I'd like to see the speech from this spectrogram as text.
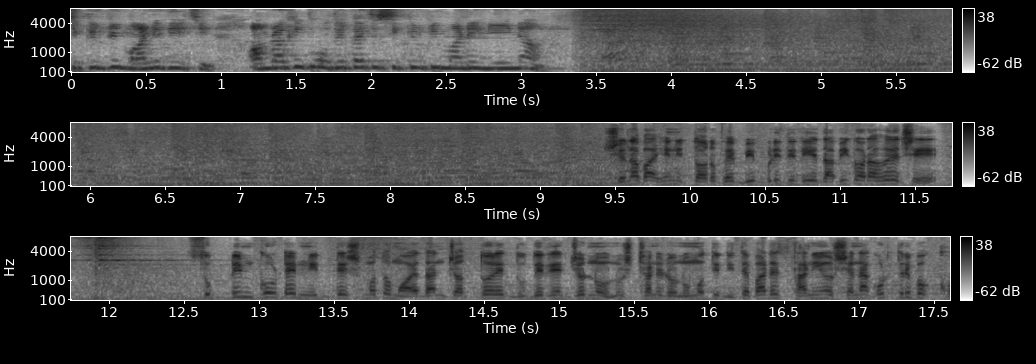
সিকিউরিটি মানি দিয়েছি আমরা কিন্তু ওদের কাছে সিকিউরিটি মানি নিই না সেনাবাহিনীর তরফে বিবৃতি দিয়ে দাবি করা হয়েছে সুপ্রিম কোর্টের নির্দেশ মতো ময়দান চত্বরে দুদিনের জন্য অনুষ্ঠানের অনুমতি দিতে পারে স্থানীয় সেনা কর্তৃপক্ষ।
